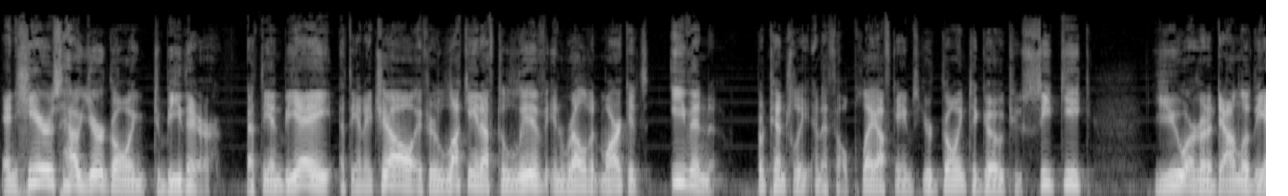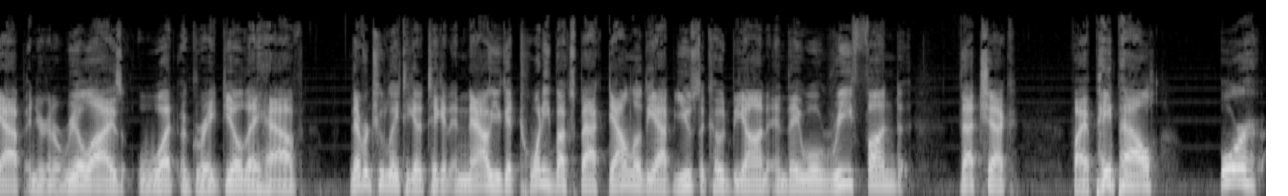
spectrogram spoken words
And here's how you're going to be there at the NBA, at the NHL. If you're lucky enough to live in relevant markets, even potentially NFL playoff games, you're going to go to SeatGeek. You are going to download the app and you're going to realize what a great deal they have. Never too late to get a ticket. And now you get 20 bucks back. Download the app, use the code BEYOND, and they will refund that check via PayPal or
